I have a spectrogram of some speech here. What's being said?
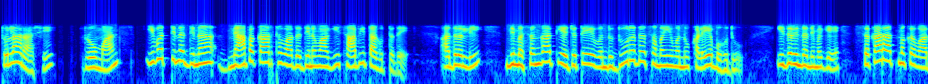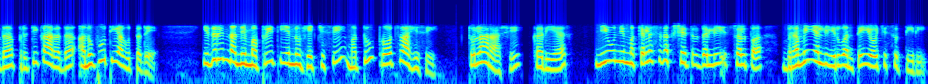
ತುಲಾರಾಶಿ ರೋಮಾನ್ಸ್ ಇವತ್ತಿನ ದಿನ ಜ್ಞಾಪಕಾರ್ಥವಾದ ದಿನವಾಗಿ ಸಾಬೀತಾಗುತ್ತದೆ. ಅದರಲ್ಲಿ ನಿಮ್ಮ ಸಂಗಾತಿಯ ಜೊತೆ ಒಂದು ದೂರದ ಸಮಯವನ್ನು ಕಳೆಯಬಹುದು. ಇದರಿಂದ ನಿಮಗೆ ಸಕಾರಾತ್ಮಕವಾದ ಪ್ರತಿಕಾರದ ಅನುಭೂತಿಯಾಗುತ್ತದೆ. ಇದರಿಂದ ನಿಮ್ಮ ಪ್ರೀತಿಯನ್ನು ಹೆಚ್ಚಿಸಿ ಮತ್ತು ಪ್ರೋತ್ಸಾಹಿಸಿ. ತುಲಾರಾಶಿ ಕರಿಯರ್ ನೀವು ನಿಮ್ಮ ಕೆಲಸದ ಕ್ಷೇತ್ರದಲ್ಲಿ ಸ್ವಲ್ಪ ಭ್ರಮೆಯಲ್ಲಿ ಇರುವಂತೆ ಯೋಚಿಸುತ್ತೀರಿ.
